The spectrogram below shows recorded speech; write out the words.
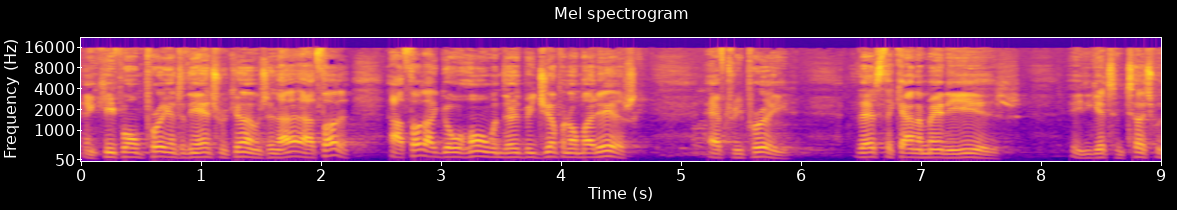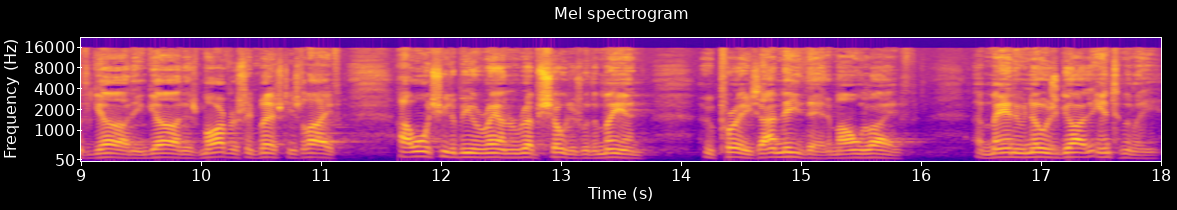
and keep on praying until the answer comes. And I, I, thought, I thought I'd go home and they'd be jumping on my desk after he prayed. That's the kind of man he is. And He gets in touch with God, and God has marvelously blessed his life. I want you to be around and rub shoulders with a man who prays. I need that in my own life. A man who knows God intimately,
